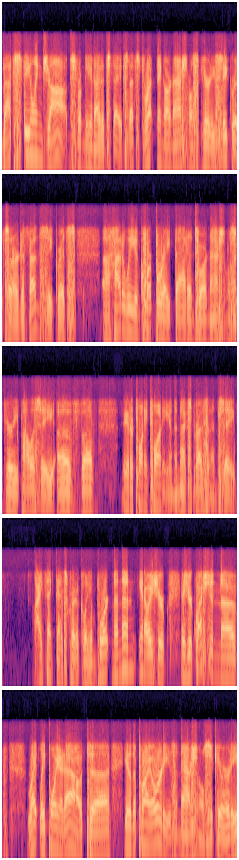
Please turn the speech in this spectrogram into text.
That's stealing jobs from the United States. That's threatening our national security secrets and our defense secrets. Uh, how do we incorporate that into our national security policy of uh, you know 2020 and the next presidency? I think that's critically important. And then, you know, as your as your question uh, rightly pointed out, uh, you know, the priorities in national security,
